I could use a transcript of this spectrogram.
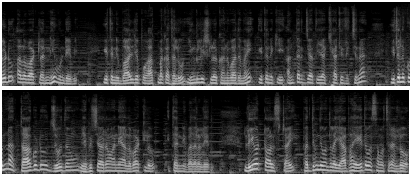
చెడు అలవాట్లన్నీ ఉండేవి. ఇతని బాల్యపు ఆత్మకథలు ఇంగ్లీష్లోకి అనువాదమై ఇతనికి అంతర్జాతీయ ఖ్యాతి తెచ్చిన ఇతనుకున్న తాగుడు జూదం వ్యభిచారం అనే అలవాట్లు ఇతన్ని వదలలేదు. లియో టాల్స్టాయ్ పద్దెనిమిది వందల యాభై ఐదవ సంవత్సరంలో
